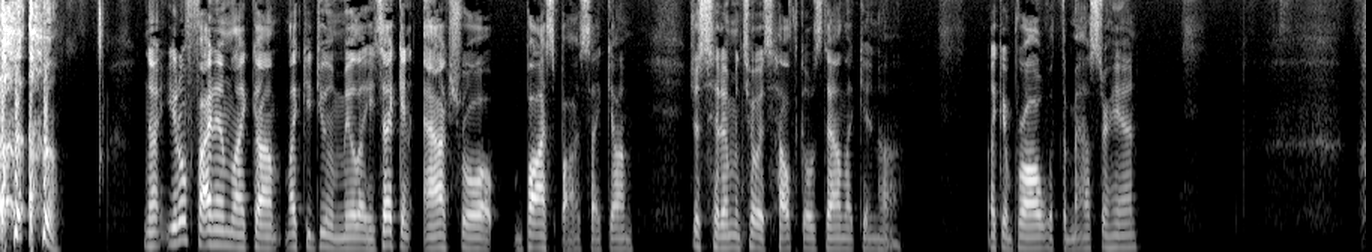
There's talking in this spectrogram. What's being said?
now you don't fight him like um like you do in Melee. He's like an actual boss boss. Like um just hit him until his health goes down like in uh like in Brawl with the Master Hand.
